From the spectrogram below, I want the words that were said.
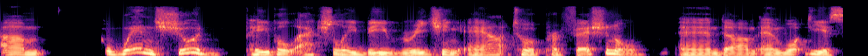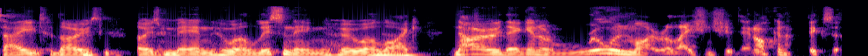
Um, when should people actually be reaching out to a professional? And um, and what do you say to those those men who are listening who are like, no, they're going to ruin my relationship. They're not going to fix it.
